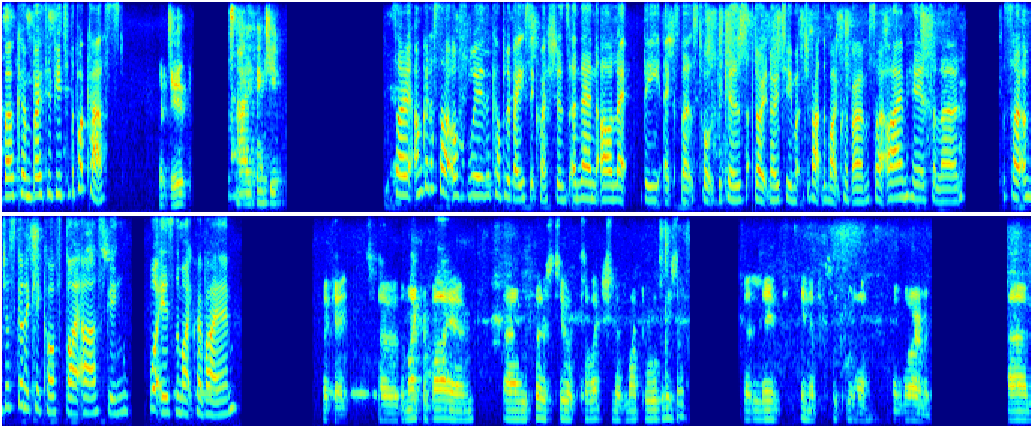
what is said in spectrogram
Welcome both of you to the podcast. Thank you. Hi, thank you. So I'm going to start off with a couple of basic questions and then I'll let the experts talk because I don't know too much about the microbiome. So I'm here to learn. So I'm just going to kick off by asking what is the microbiome? Okay, so the microbiome uh, refers to a collection of microorganisms that live in a particular environment. Um,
